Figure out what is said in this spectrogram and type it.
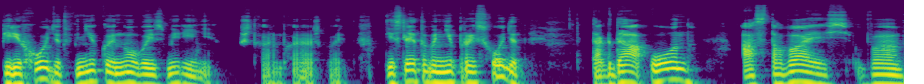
переходит в некое новое измерение, Штхар Махарадж говорит. Если этого не происходит, тогда он, оставаясь в,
